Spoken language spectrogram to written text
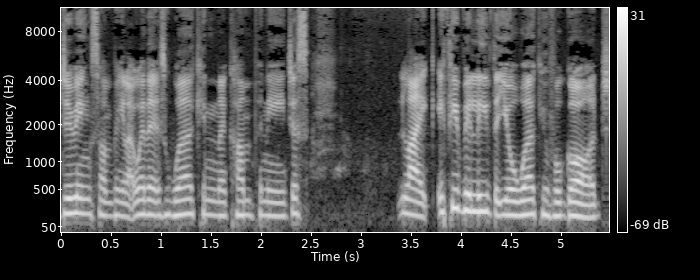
doing something, like whether it's working in a company, just like if you believe that you're working for God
